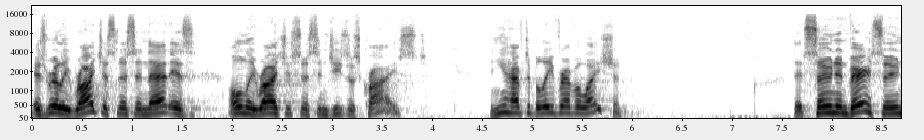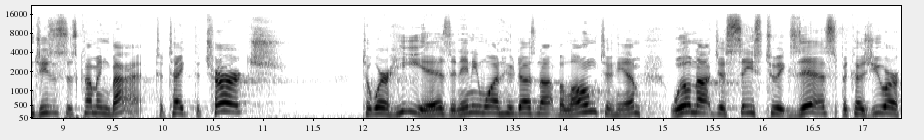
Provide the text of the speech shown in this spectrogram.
is really righteousness, and that is only righteousness in Jesus Christ. And you have to believe Revelation. That soon and very soon, Jesus is coming back to take the church to where he is, and anyone who does not belong to him will not just cease to exist because you are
